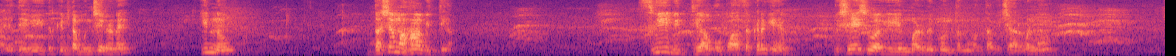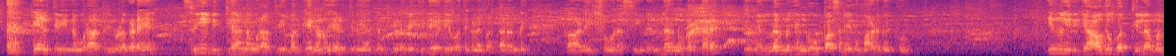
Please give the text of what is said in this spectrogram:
ಆಯಾ ದೇವಿ ಇದಕ್ಕಿಂತ ಮುಂಚೆನೇ ಇನ್ನು ದಶಮಹಾವಿದ್ಯ. ಶ್ರೀ ವಿದ್ಯಾ ಉಪಾಸಕರಿಗೆ ವಿಶೇಷವಾಗಿ ಏನು ಮಾಡಬೇಕು ಅಂತನ್ನುವಂಥ ವಿಚಾರವನ್ನು ಹೇಳ್ತೀನಿ. ನವರಾತ್ರಿನೊಳಗಡೆ ಶ್ರೀ ವಿದ್ಯಾ ನವರಾತ್ರಿ ಬಗ್ಗೆನೂ ಹೇಳ್ತೀನಿ. ಯಾಕಂತ ಕೇಳಿದ್ರೆ ಇದೇ ದೇವತೆಗಳೇ ಬರ್ತಾರಲ್ಲಿ. ಕಾಳಿ ಷೋಡಸಿ ಇವರೆಲ್ಲರನ್ನೂ ಬರ್ತಾರೆ. ಇವರೆಲ್ಲರನ್ನು ಹೆಂಗೆ ಉಪಾಸನೆಯನ್ನು ಮಾಡಬೇಕು? ಇನ್ನು ಇದಕ್ಕೆ ಯಾವುದು ಗೊತ್ತಿಲ್ಲ, ಮನ್,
